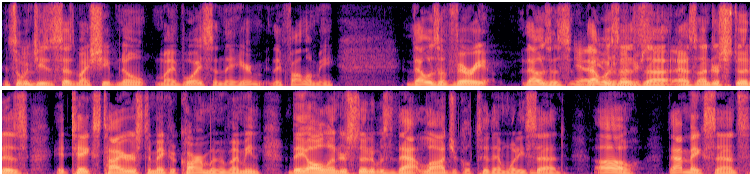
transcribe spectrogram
And so Hmm. when Jesus says my sheep know my voice and they hear me, they follow me, that was a very that was as Yeah, that was as uh, understood that. as understood as it takes tires to make a car move. I mean, they all understood it was that logical to them what he Hmm. said. Oh, that makes sense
